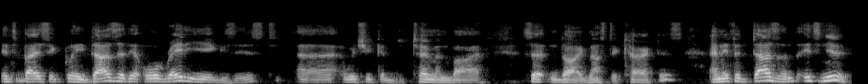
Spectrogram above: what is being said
It's basically does it already exist, uh, which you can determine by certain diagnostic characters, and if it doesn't, it's new.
